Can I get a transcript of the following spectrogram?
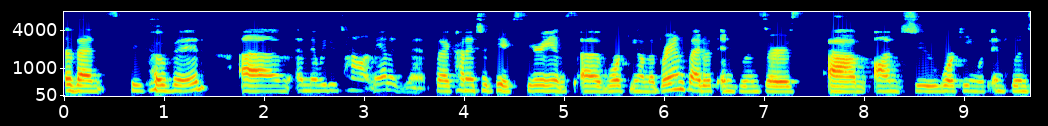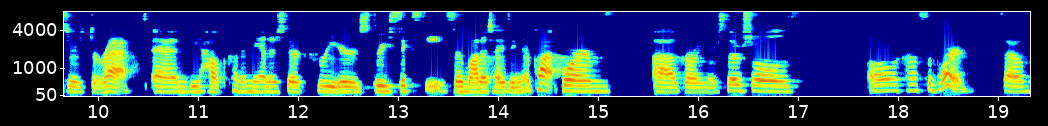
events pre-COVID. Um, and then we do talent management. So I kind of took the experience of working on the brand side with influencers um, onto working with influencers direct, and we help kind of manage their careers 360. So monetizing their platforms, uh, growing their socials, all across the board. So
